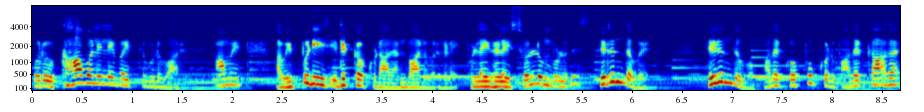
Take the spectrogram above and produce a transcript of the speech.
ஒரு காவலிலே வைத்து விடுவார்கள். ஆமே அவ இப்படி இருக்கக்கூடாது அன்பானவர்களை. பிள்ளைகளை சொல்லும் பொழுது திருந்த வேண்டும். திருந்துவோம். அதற்கு ஒப்புக் கொடுப்போம். அதற்காக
